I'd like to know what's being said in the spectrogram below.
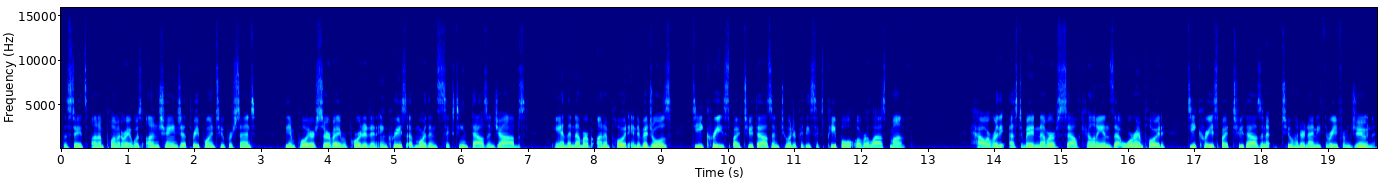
The state's unemployment rate was unchanged at 3.2%. The employer survey reported an increase of more than 16,000 jobs, and the number of unemployed individuals decreased by 2,256 people over last month. However, the estimated number of South Carolinians that were employed decreased by 2,293 from June.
